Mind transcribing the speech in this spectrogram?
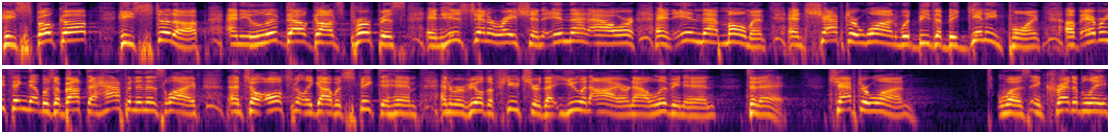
He spoke up, he stood up, and he lived out God's purpose in his generation in that hour and in that moment. And chapter one would be the beginning point of everything that was about to happen in his life until ultimately God would speak to him and reveal the future that you and I are now living in today. Chapter one was incredibly,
